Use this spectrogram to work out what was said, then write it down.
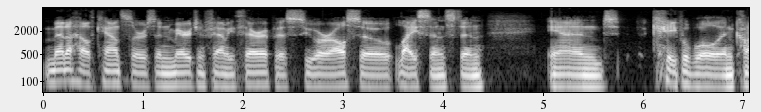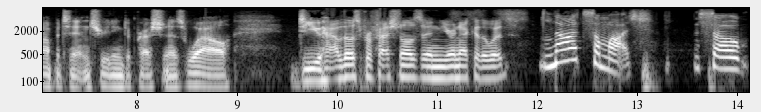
mental health counselors and marriage and family therapists who are also licensed and and capable and competent in treating depression as well. Do you have those professionals in your neck of the woods? Not so much. So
